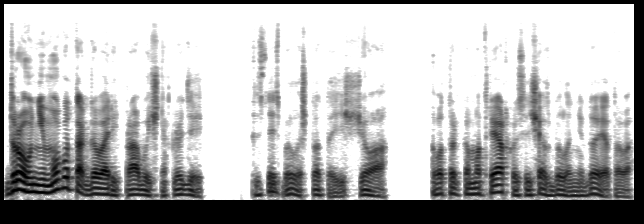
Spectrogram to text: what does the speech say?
Дроу не могут так говорить про обычных людей. Здесь было что-то еще. Вот только матриарху сейчас было не до этого.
